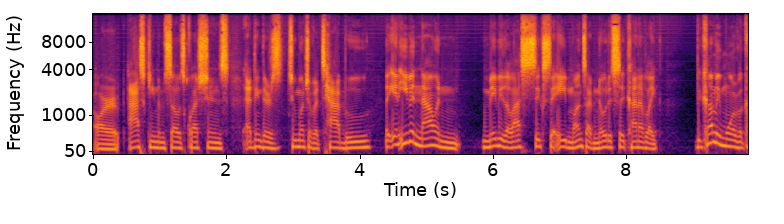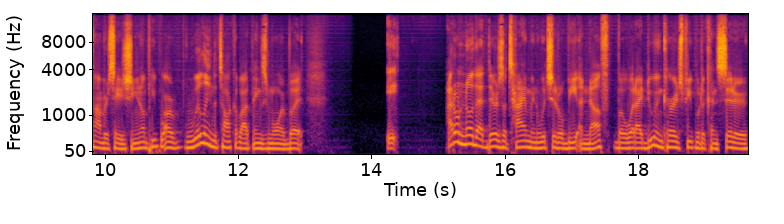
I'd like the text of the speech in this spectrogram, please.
or asking themselves questions. I think there's too much of a taboo. Like, and even now in maybe the last six to eight months, I've noticed it kind of like becoming more of a conversation. You know, people are willing to talk about things more, but I don't know that there's a time in which it'll be enough. But what I do encourage people to consider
